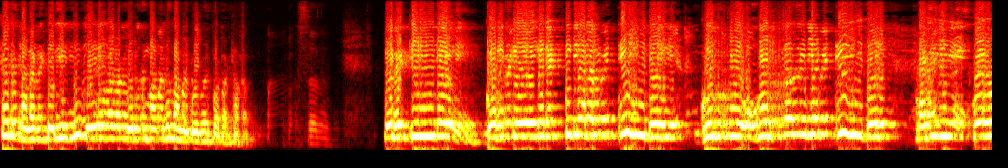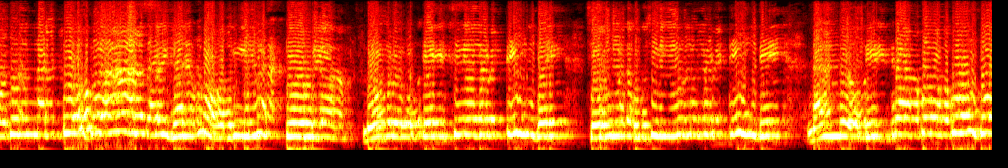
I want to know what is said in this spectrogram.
కానీ మనకు తెలియదు వేరే వాళ్ళ గురుకు మాత్రం మనం గుర్తుపడతాం. పెట్టిండే గురకే గట్టిగా పెట్టిండే గుర్రు గుర్రని పెట్టిండే రైలు పోతున్నట్టుగా సైగలు మోగినట్టుగా నోరు పెట్టిండే చెవులకు చీలు పెట్టిండే నన్ను నిద్రపోకుండా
